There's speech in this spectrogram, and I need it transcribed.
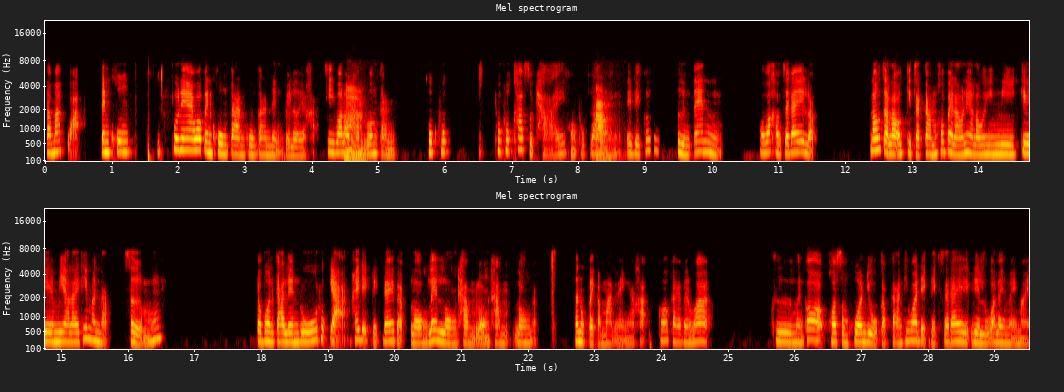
ซะมากกว่า เป็นโครงพูดง่ายๆว่าเป็นโครงการโครงการหนึ่งไปเลยอะค่ะ ที่ว่าเราอืมทำร่วมกันทุกๆ ทุกๆคาบสุดท้ายของทุกวันครับอะไรเงี้ยเด็กๆก็จะตื่นเต้น เพราะว่าเขาจะได้แบบนอกจากเราเอากิจกรรมเข้าไปแล้วเนี่ย เรายังมีเกมมีอะไรที่มันแบบเสริม กระบวนการเรียนรู้ทุกอย่างให้เด็ก ๆ ได้แบบลองเล่นลองทำลองทำลองแบบสนุกไปกับมันอะไรเงี้ยค่ะ ก็กลายเป็นว่า คือมันก็พอสมควรอยู่กับการที่ว่าเด็ก ๆ จะได้เรียนรู้อะไรใหม่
